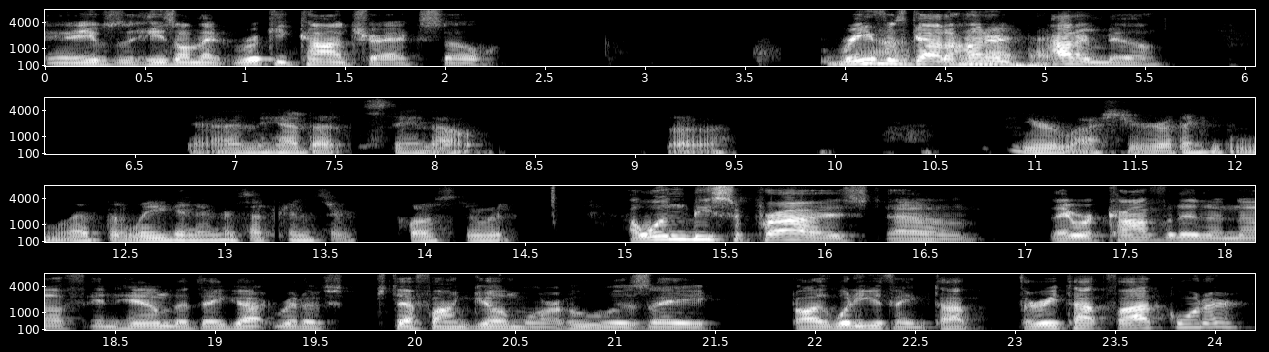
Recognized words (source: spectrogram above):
and he was he's on that rookie contract. So Reva's got a hundred hundred mil. Yeah, and he had that standout uh, year last year. I think he led the league in interceptions or close to it. I wouldn't be surprised. Um, they were confident enough in him that they got rid of Stephon Gilmore, who was a probably what do you think top three, top five corner,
